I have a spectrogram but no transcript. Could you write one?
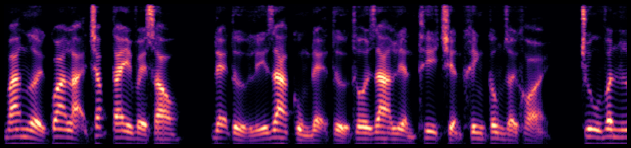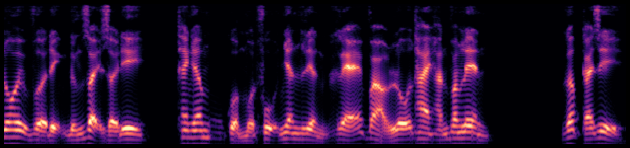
Ba người qua lại chắp tay về sau đệ tử lý gia cùng đệ tử thôi ra liền thi triển khinh công rời khỏi. Chu vân lôi vừa định đứng dậy rời đi, thanh âm của một phụ nhân liền ghé vào lỗ thai hắn văng lên. Gấp cái gì?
